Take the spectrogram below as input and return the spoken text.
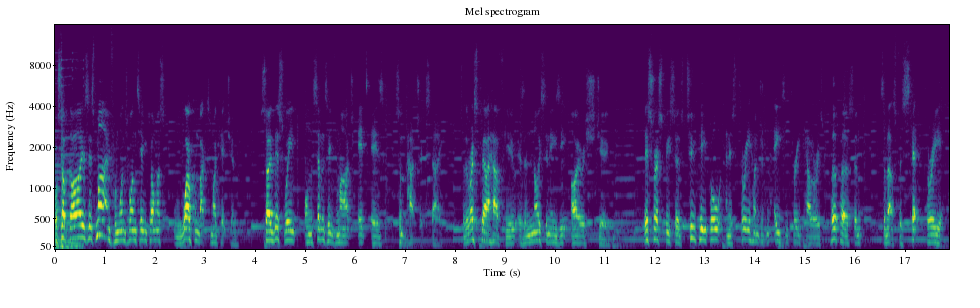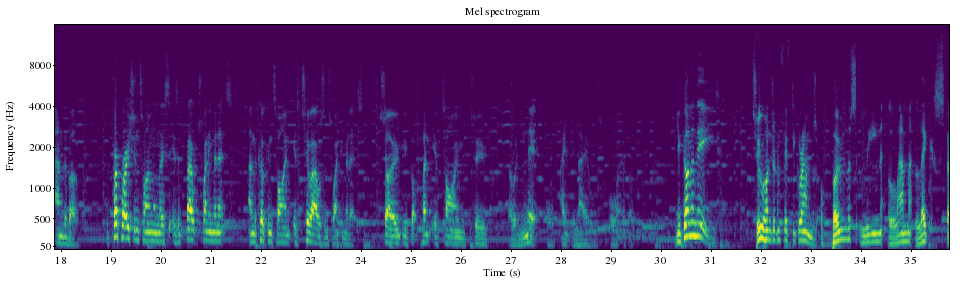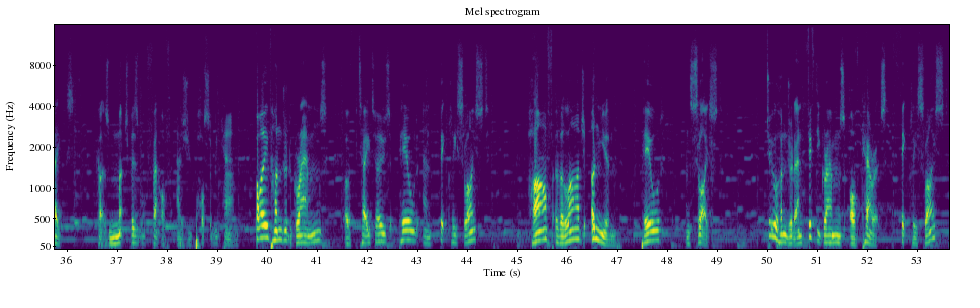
What's up guys, it's Martin from One to One Team Thomas. Welcome back to my kitchen. So this week on the 17th of March, it is St. Patrick's Day. So the recipe I have for you is a nice and easy Irish stew. This recipe serves two people and is 383 calories per person, so that's for step three and above. The preparation time on this is about 20 minutes and the cooking time is two hours and 20 minutes. So you've got plenty of time to go and knit or paint your nails or whatever. You're gonna need 250 grams of boneless lean lamb leg steaks. Cut as much visible fat off as you possibly can. 500 grams of potatoes, peeled and thickly sliced. Half of a large onion, peeled and sliced. 250 grams of carrots, thickly sliced.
